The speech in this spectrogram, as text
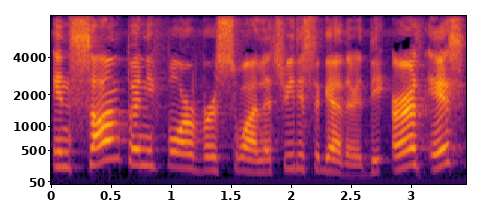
In Psalm 24, verse 1, let's read this together. The earth is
